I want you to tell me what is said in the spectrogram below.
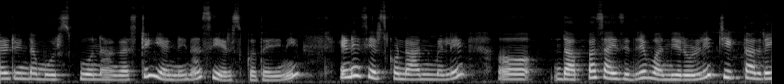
ಎರಡರಿಂದ ಮೂರು ಸ್ಪೂನ್ ಆಗಷ್ಟು ಎಣ್ಣೆನ ಸೇರಿಸ್ಕೊತಾ ಇದ್ದೀನಿ ಎಣ್ಣೆ ಸೇರಿಸ್ಕೊಂಡು ಆದಮೇಲೆ ದಪ್ಪ ಸೈಜ್ ಇದ್ದರೆ ಒಂದು ಈರುಳ್ಳಿ, ಚಿಕ್ಕದಾದರೆ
